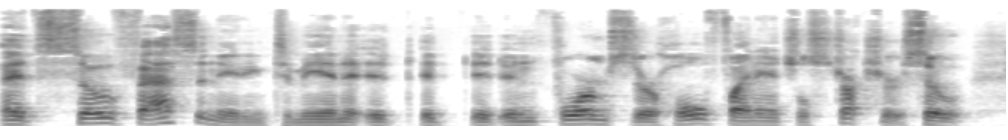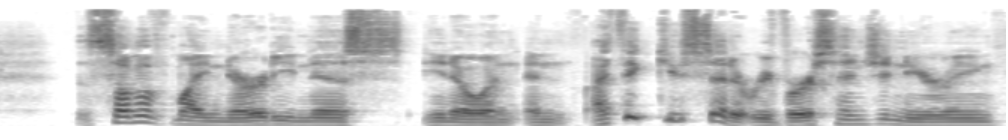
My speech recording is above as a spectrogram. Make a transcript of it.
It's so fascinating to me and it, it, it informs their whole financial structure. So some of my nerdiness, you know, and, and I think you said it, reverse engineering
